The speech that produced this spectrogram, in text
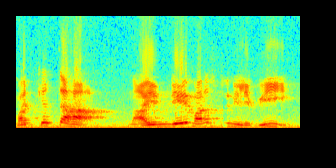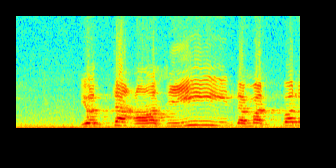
మచ్చిత్త నాయందే మనస్సు నిలిపి యుద్ధ ఆసీత మత్పర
